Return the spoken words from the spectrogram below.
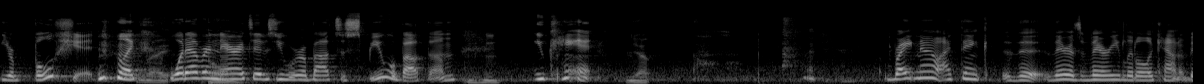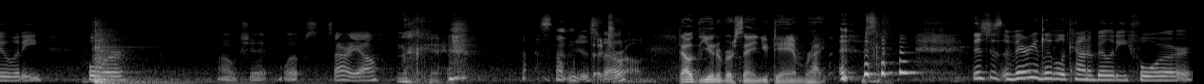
your bullshit. like Right. whatever Boom. narratives you were about to spew about them, mm-hmm. you can't. Yep. Right now, I think the there is very little accountability for. Oh shit! Whoops. Sorry, y'all. Something just the fell. drum. That was the universe saying, "You damn right." there's just very little accountability for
